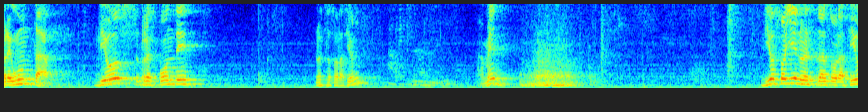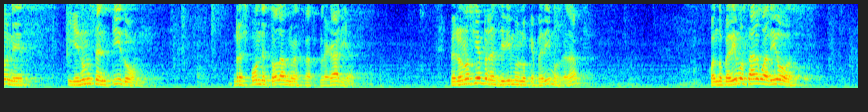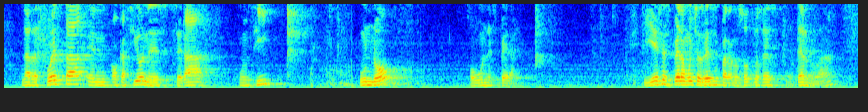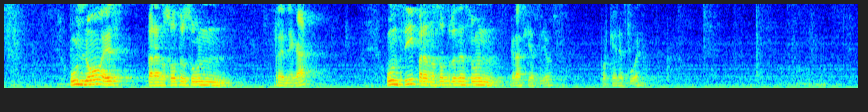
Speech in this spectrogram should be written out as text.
Pregunta, ¿Dios responde nuestras oraciones? Amén. Dios oye nuestras oraciones y en un sentido responde todas nuestras plegarias. Pero no siempre recibimos lo que pedimos, ¿verdad? Cuando pedimos algo a Dios, la respuesta en ocasiones será un sí, un no o una espera. Y esa espera muchas veces para nosotros es eterno, ¿verdad? Un no es para nosotros un renegar. Un sí para nosotros es un gracias Dios, porque eres bueno.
